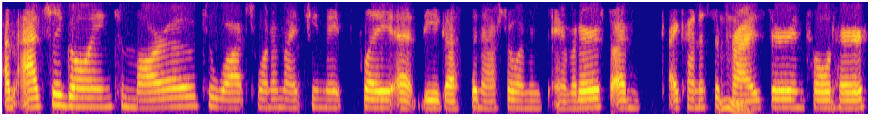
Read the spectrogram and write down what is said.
I'm actually going tomorrow to watch one of my teammates play at the Augusta National Women's Amateur. So I'm, I kind of Hmm. surprised mm. her and told her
